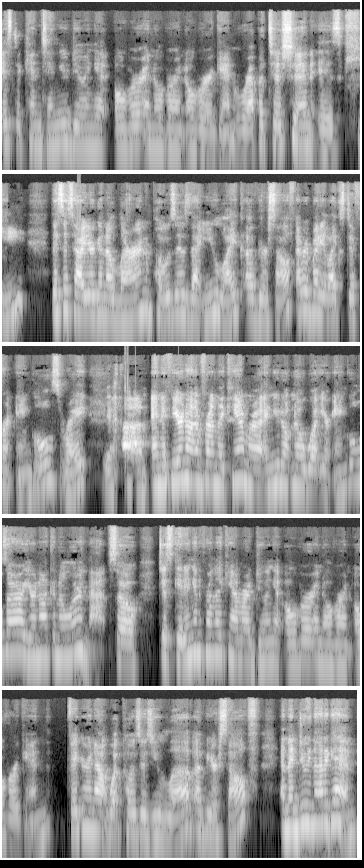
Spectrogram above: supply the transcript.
is to continue doing it over and over and over again. Repetition is key. This is how you're going to learn poses that you like of yourself. Everybody likes different angles, right? Yeah. Um, and if you're not in front of the camera and you don't know what your angles are, you're not going to learn that. So just getting in front of the camera, doing it over and over and over again figuring out what poses you love of yourself and then doing that again.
